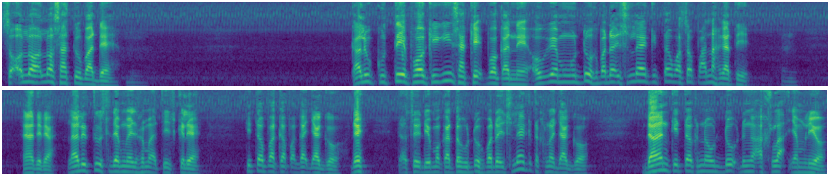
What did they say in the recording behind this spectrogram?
seolah-olah satu badan. Hmm. Kalau kutip puak kiri, sakit puak kanan. Orang menguduh kepada Islam, kita wasa panah hati. Hmm. Ha, tidak. Lalu tu sedang mengajar mati sekalian. Kita pakat-pakat jaga. Deh, tak usah dia mau kata huduh pada Islam, kita kena jaga. Dan kita kena duduk dengan akhlak yang mulia.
